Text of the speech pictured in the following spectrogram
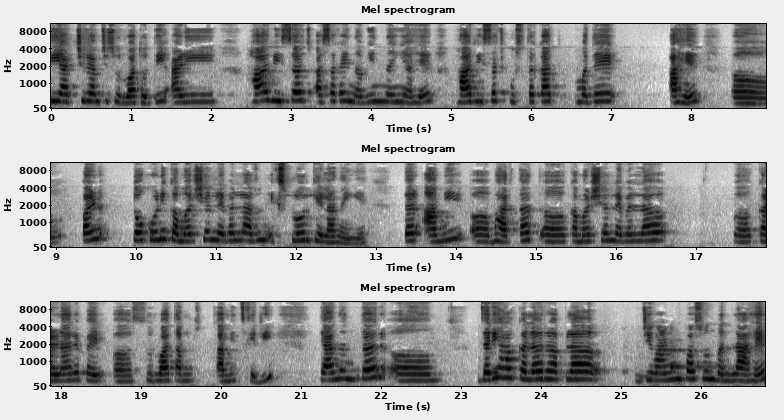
ती ॲक्च्युली आमची सुरुवात होती आणि हा रिसर्च असा काही नवीन नाही आहे. हा रिसर्च पुस्तकातमध्ये आहे. पण तो कोणी कमर्शियल लेवलला अजून एक्सप्लोर केला नाही आहे तर आम्ही भारतात कमर्शियल लेवलला करणारे पै सुरुवात आम आम्हीच केली. त्यानंतर जरी हा कलर आपला जीवाणूंपासून बनला आहे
